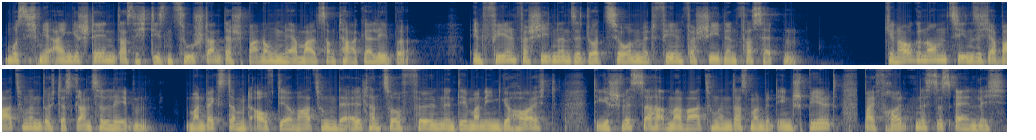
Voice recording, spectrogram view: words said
muss ich mir eingestehen, dass ich diesen Zustand der Spannung mehrmals am Tag erlebe. In vielen verschiedenen Situationen mit vielen verschiedenen Facetten. Genau genommen ziehen sich Erwartungen durch das ganze Leben, man wächst damit auf, die Erwartungen der Eltern zu erfüllen, indem man ihnen gehorcht. Die Geschwister haben Erwartungen, dass man mit ihnen spielt. Bei Freunden ist es ähnlich.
